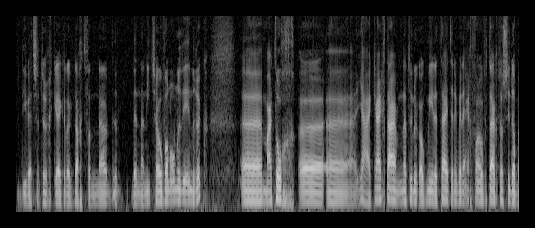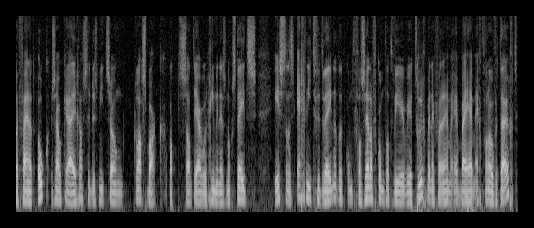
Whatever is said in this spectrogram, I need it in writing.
die wedstrijd teruggekeken. Dat ik dacht van, nou, ik ben daar niet zo van onder de indruk. Eh, maar toch, eh, ja, hij krijgt daar natuurlijk ook meer de tijd. En ik ben er echt van overtuigd als hij dat bij Feyenoord ook zou krijgen. Als hij dus niet zo'n klasbak, wat Santiago Jiménez nog steeds is. Dat is echt niet verdwenen. Dat komt vanzelf, komt dat weer, weer terug. Ben ik van hem, bij hem echt van overtuigd.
